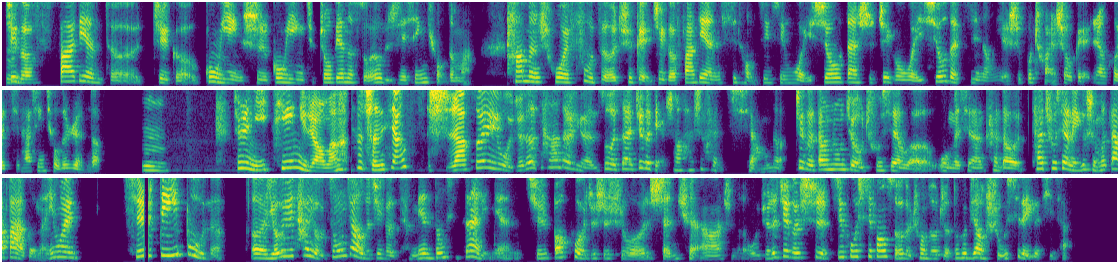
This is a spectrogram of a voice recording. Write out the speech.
这个发电的这个供应是供应周边的所有的这些星球的嘛？他们是会负责去给这个发电系统进行维修，但是这个维修的技能也是不传授给任何其他星球的人的。嗯，就是你一听，你知道吗？似曾相识啊！所以我觉得他的原作在这个点上还是很强的。这个当中就出现了我们现在看到它出现了一个什么大 bug 呢？因为其实第一部呢。呃，由于它有宗教的这个层面的东西在里面，其实包括就是说神权啊什么的，我觉得这个是几乎西方所有的创作者都会比较熟悉的一个题材。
